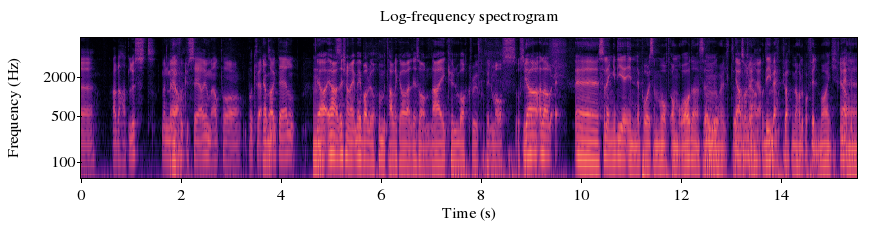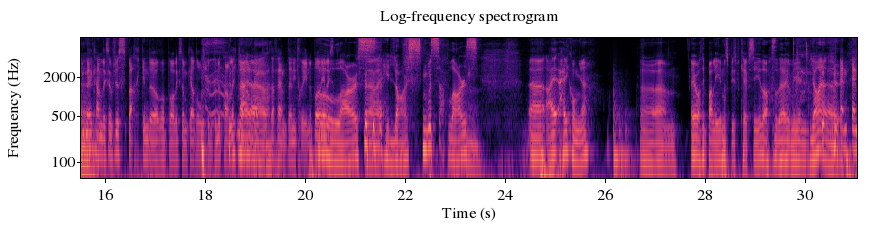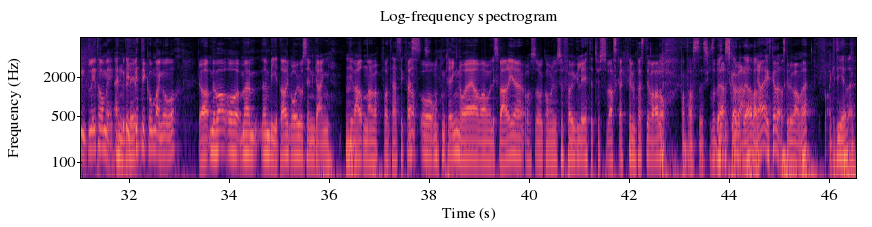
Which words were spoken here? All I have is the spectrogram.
hadde hatt lyst, men vi Ja. fokuserer jo mer på, på kvelertak-delen. ja, ja, det skjønner jeg. Men jeg bare lurer på om Metallica var veldig sånn Nei, kun vår crew får filme oss, og så Ja, videre. eller eh, Så lenge de er inne på liksom, vårt område, så er det jo helt eh, Ja, sånn, ok. ja. Og de vet jo at vi holder på å filme òg. Vi, vi kan liksom ikke sparke inn døra på liksom garderoben til Metallica Nei, nei, og putte 15 i trynet på dem. Oh, Liksom. Lars. Hei, Lars. What's up, Lars? Eh, nei, hei, konge. Eh, um, jeg har jo vært i Berlin og spist på KFC, da, så det er jo min Ja, ja, ja. En, endelig, Tommy. Endelig. Etter hvor mange år? Ja, vi var og men, men Vidar går jo sin gang Mm. i verden. Han har vært på Fantastic Fest Ja. og rundt omkring. Nå er han vel i Sverige, og så kommer han jo selvfølgelig til Tysvær skrekkfilmfestival. Åh, fantastisk. Så der skal du være. der, da? Ja, jeg skal der. Skal du være med? Faen, tid er det?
